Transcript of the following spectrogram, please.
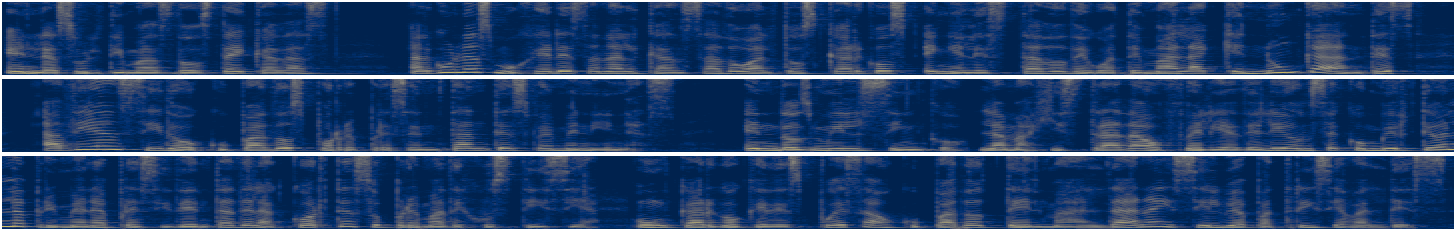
En las últimas dos décadas, algunas mujeres han alcanzado altos cargos en el estado de Guatemala que nunca antes habían sido ocupados por representantes femeninas. En 2005, la magistrada Ofelia de León se convirtió en la primera presidenta de la Corte Suprema de Justicia, un cargo que después ha ocupado Telma Aldana y Silvia Patricia Valdés.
